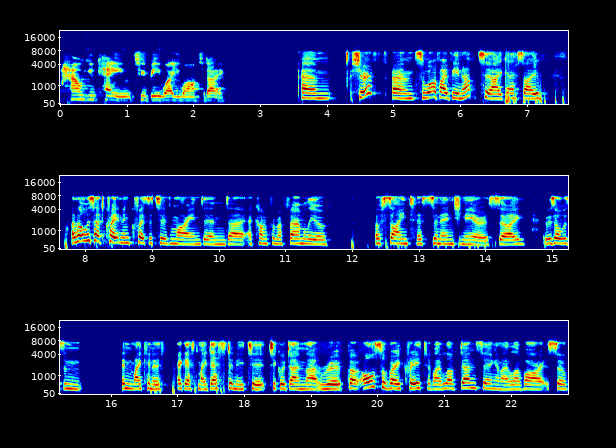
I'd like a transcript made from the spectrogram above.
how you came to be where you are today. Um, sure. Um, so, what have I been up to? I guess I've I've always had quite an inquisitive mind, and uh, I come from a family of of scientists and engineers. So I it was always in in my kind of I guess my destiny to to go down that route, but also very creative. I love dancing and I love art. So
